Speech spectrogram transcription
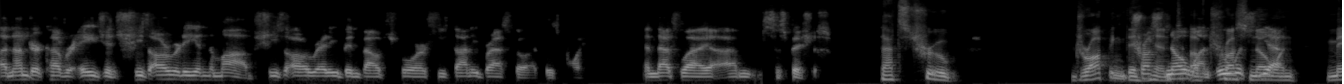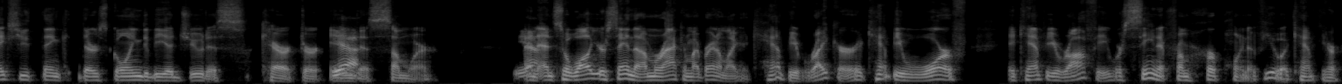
an undercover agent, she's already in the mob. She's already been vouched for. She's Donnie Brasco at this point, and that's why I'm suspicious. That's true. Dropping the trust hint no one. trust was, no yeah. one makes you think there's going to be a Judas character in yeah. this somewhere. Yeah. And and so while you're saying that, I'm racking my brain. I'm like, it can't be Riker. It can't be Worf. It can't be Raffi. We're seeing it from her point of view. It can't be her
